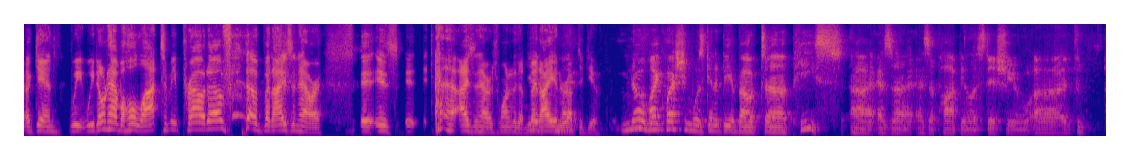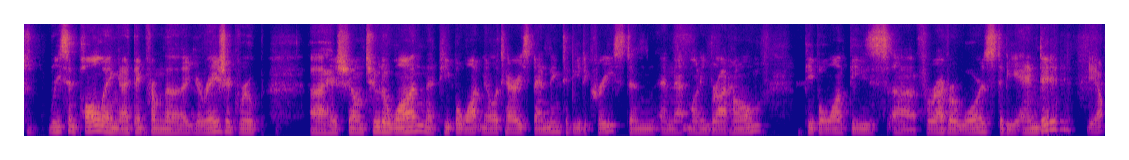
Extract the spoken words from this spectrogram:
again, we, we don't have a whole lot to be proud of, but Eisenhower is, is Eisenhower is one of them. Yeah, but I interrupted my, you. no, my question was going to be about uh, peace uh, as a as a populist issue. Uh, recent polling, I think, from the Eurasia Group uh, has shown two to one that people want military spending to be decreased and and that money brought home. People want these uh, forever wars to be ended. Yep.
